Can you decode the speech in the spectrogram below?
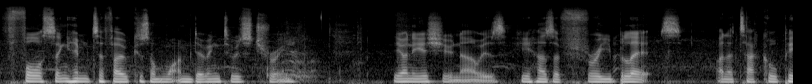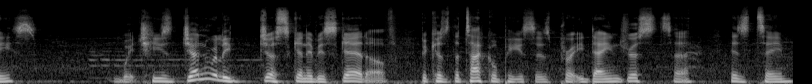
forcing him to focus on what I'm doing to his tree. The only issue now is he has a free blitz on a tackle piece, which he's generally just going to be scared of because the tackle piece is pretty dangerous to his team.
